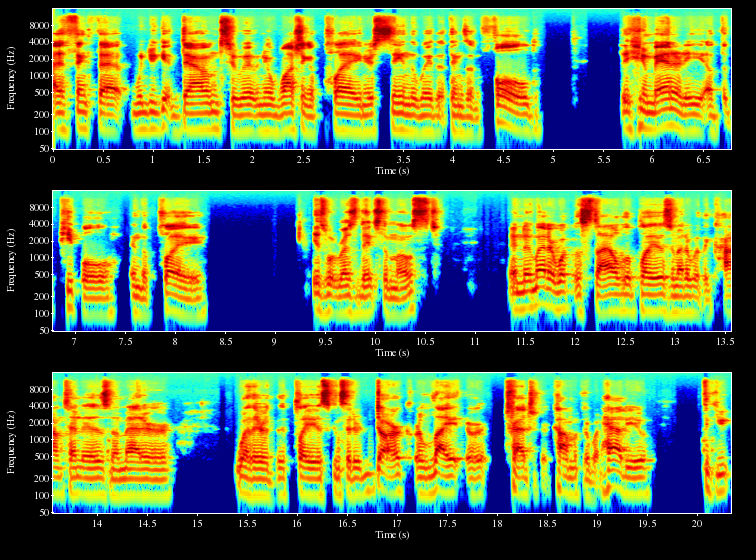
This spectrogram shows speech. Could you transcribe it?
I think that when you get down to it, when you're watching a play and you're seeing the way that things unfold, the humanity of the people in the play is what resonates the most. And no matter what the style of the play is, no matter what the content is, no matter whether the play is considered dark or light or tragic or comic or what have you, I think you,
